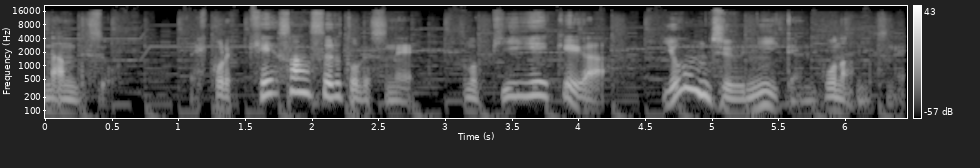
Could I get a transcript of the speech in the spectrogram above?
なんですよ。これ計算するとですね、その PAK が42.5なんですね。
